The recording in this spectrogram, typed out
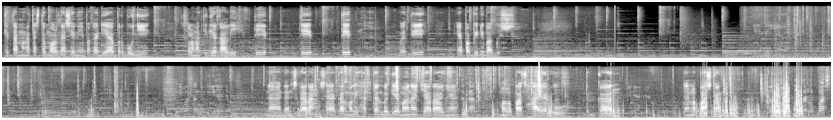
kita mengetes tombol tes ini apakah dia berbunyi selama tiga kali. Tit tit tit. Berarti EPUB ini bagus. Nah, dan sekarang saya akan melihatkan bagaimana caranya melepas HRU. Tekan dan lepaskan terlepas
